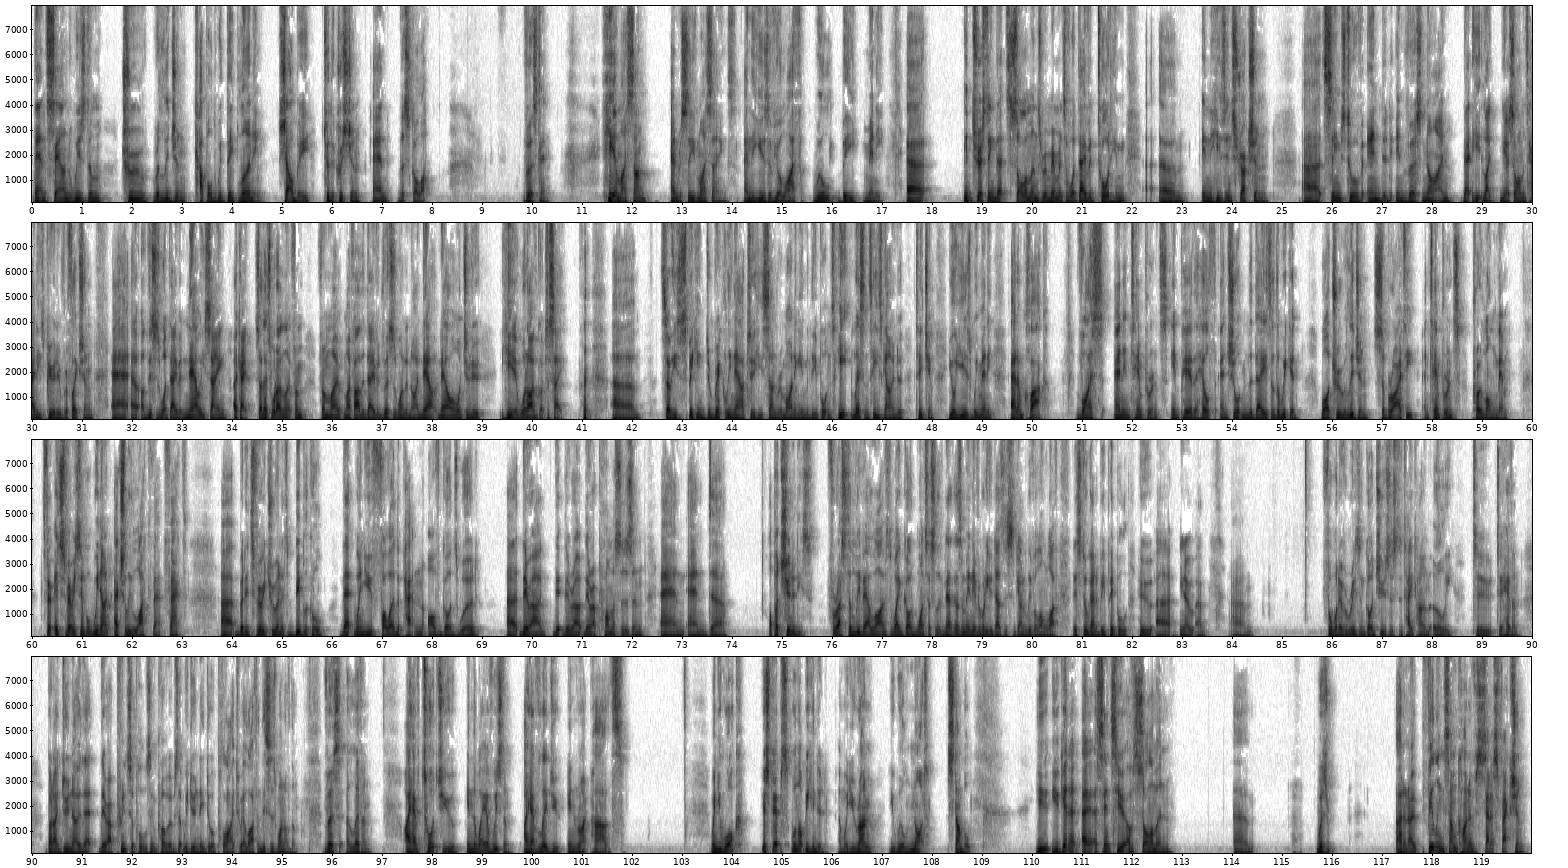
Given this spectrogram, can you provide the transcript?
than sound wisdom, true religion coupled with deep learning shall be to the Christian and the scholar. Verse 10. Hear, my son, and receive my sayings, and the years of your life will be many. Uh, interesting that Solomon's remembrance of what David taught him uh, um, in his instruction uh, seems to have ended in verse nine. That he, like, you know, Solomon's had his period of reflection uh, uh, of this is what David. Now he's saying, okay, so that's what I learned from from my my father David, verses one to nine. Now, now I want you to hear what I've got to say. um, so he's speaking directly now to his son, reminding him of the importance he lessons he's going to teach him. Your years will be many. Adam Clarke, vice and intemperance impair the health and shorten the days of the wicked, while true religion, sobriety and temperance prolong them. It's very, it's very simple. We don't actually like that fact, uh, but it's very true and it's biblical that when you follow the pattern of God's word, uh, there are there are there are promises and and and uh, opportunities for us to live our lives the way God wants us to live. Now, that doesn't mean everybody who does this is going to live a long life. There's still going to be people who, uh, you know, um, um, for whatever reason, God chooses to take home early to, to heaven. But I do know that there are principles in Proverbs that we do need to apply to our life, and this is one of them. Verse 11. I have taught you in the way of wisdom. I have led you in right paths. When you walk, your steps will not be hindered. And when you run, you will not stumble. You, you get a, a sense here of Solomon, um, was, I don't know, feeling some kind of satisfaction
